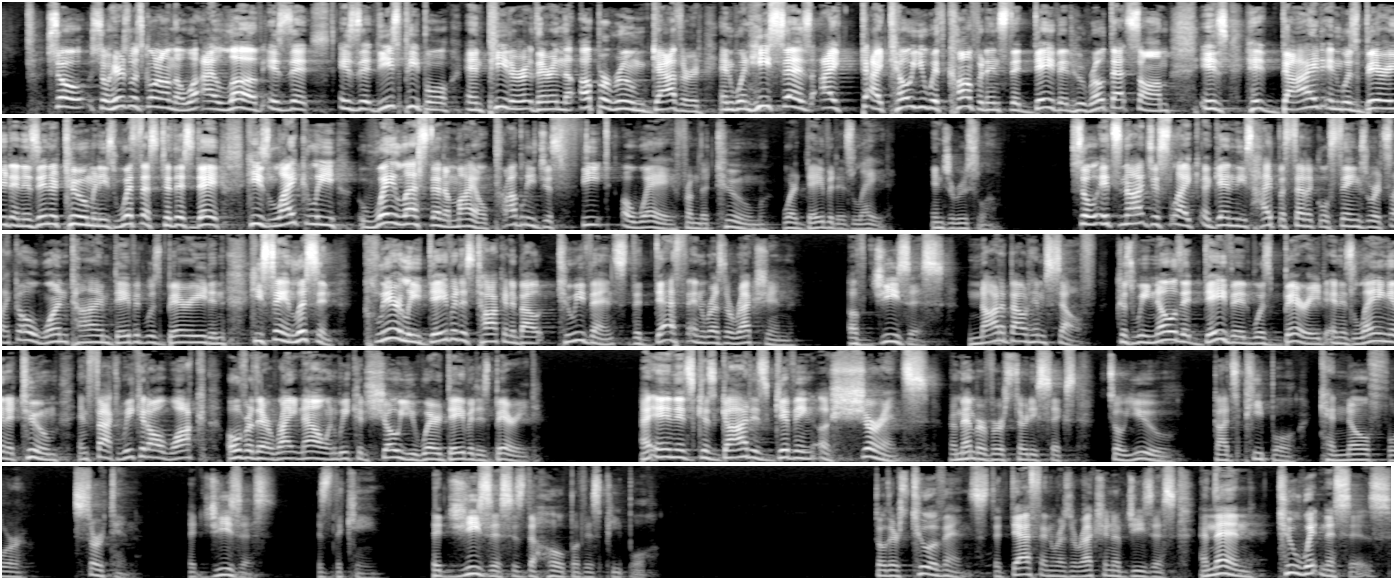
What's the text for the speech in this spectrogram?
So, so here's what's going on though. What I love is that is that these people and Peter, they're in the upper room gathered, and when he says, I, I tell you with confidence that David, who wrote that psalm, is had died and was buried and is in a tomb and he's with us to this day, he's likely way less than a mile, probably just feet away from the tomb where David is laid in Jerusalem. So it's not just like, again, these hypothetical things where it's like, oh, one time David was buried. And he's saying, listen, clearly David is talking about two events the death and resurrection of Jesus, not about himself. Because we know that David was buried and is laying in a tomb. In fact, we could all walk over there right now and we could show you where David is buried. And it's because God is giving assurance. Remember verse 36 so you God's people can know for certain that Jesus is the King, that Jesus is the hope of his people. So there's two events the death and resurrection of Jesus, and then two witnesses.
